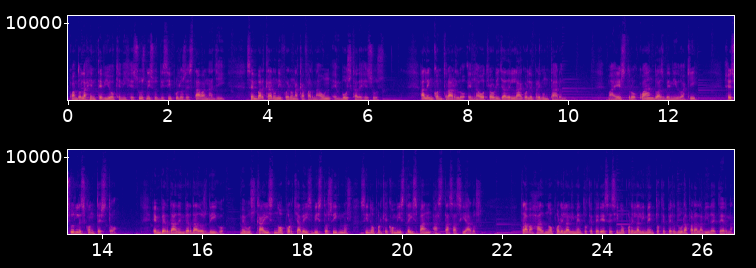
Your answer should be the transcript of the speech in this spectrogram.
Cuando la gente vio que ni Jesús ni sus discípulos estaban allí, se embarcaron y fueron a Cafarnaún en busca de Jesús. Al encontrarlo en la otra orilla del lago le preguntaron, Maestro, ¿cuándo has venido aquí? Jesús les contestó, En verdad, en verdad os digo, me buscáis no porque habéis visto signos, sino porque comisteis pan hasta saciaros. Trabajad no por el alimento que perece, sino por el alimento que perdura para la vida eterna,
